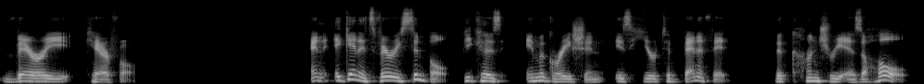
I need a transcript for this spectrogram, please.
very careful. And again, it's very simple because immigration is here to benefit the country as a whole.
